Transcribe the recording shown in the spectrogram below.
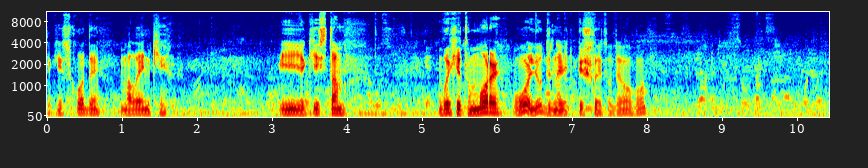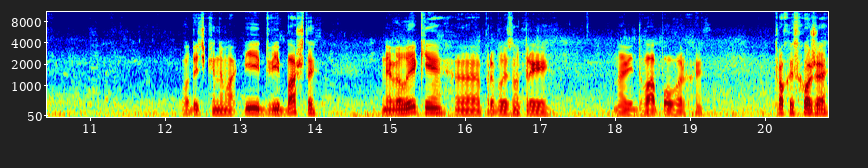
Такі сходи маленькі. І якийсь там вихід в море. О, люди навіть пішли туди, ого. Водички нема. І дві башти невеликі, е, приблизно три, навіть два поверхи. Трохи схоже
